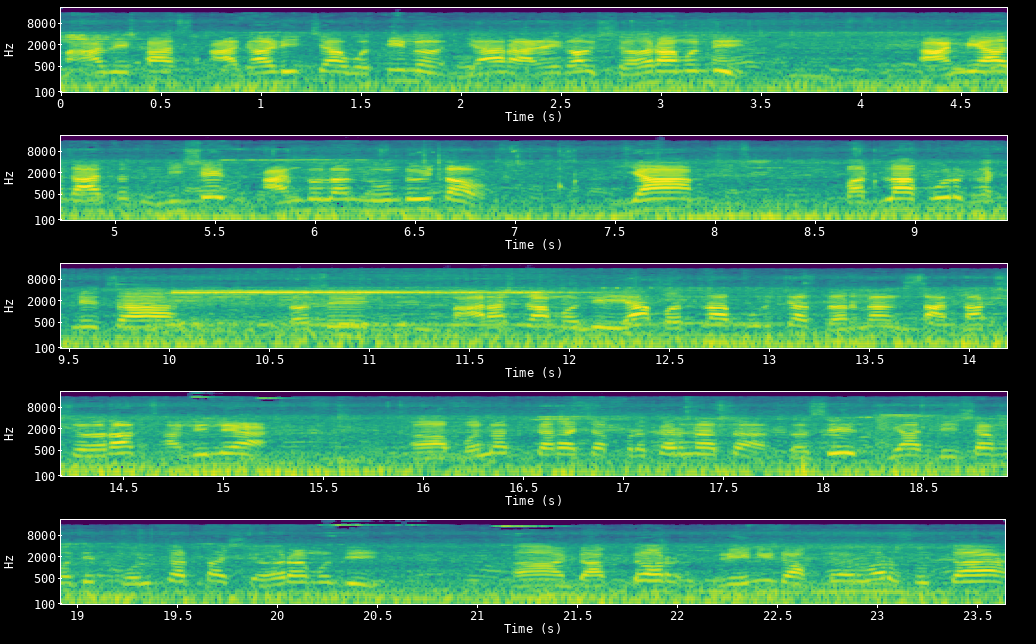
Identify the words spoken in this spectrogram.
महाविकास आघाडीच्या वतीनं या राळेगाव शहरामध्ये आम्ही आज आज निषेध आंदोलन नोंदवित आहोत. या बदलापूर घटनेचा तसेच महाराष्ट्रामध्ये या बदलापूरच्या दरम्यान सात आठ शहरात झालेल्या बलात्काराच्या प्रकरणाचा तसेच या देशामध्ये कोलकाता शहरामध्ये डॉक्टर ट्रेनी डॉक्टरवर सुद्धा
